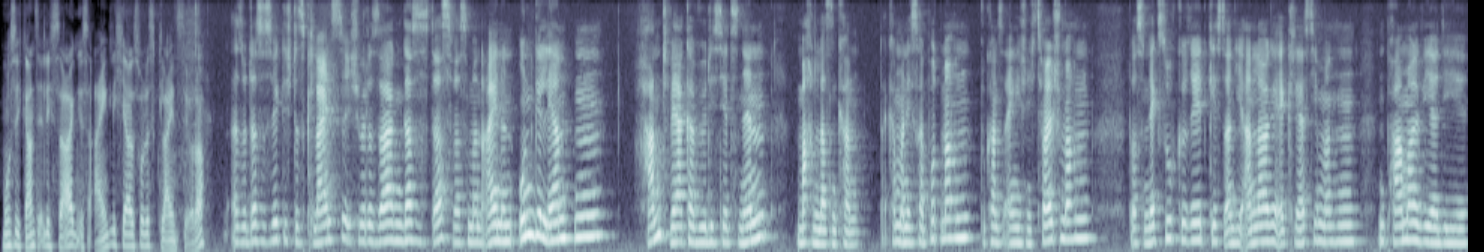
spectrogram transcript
muss ich ganz ehrlich sagen, ist eigentlich ja so das Kleinste, oder? Also das ist wirklich das Kleinste. Ich würde sagen, das ist das, was man einen ungelernten Handwerker, würde ich es jetzt nennen, machen lassen kann. Da kann man nichts kaputt machen, du kannst eigentlich nichts falsch machen. Du hast ein Lecksuchgerät, gehst an die Anlage, erklärst jemanden ein paar Mal, wie er die,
